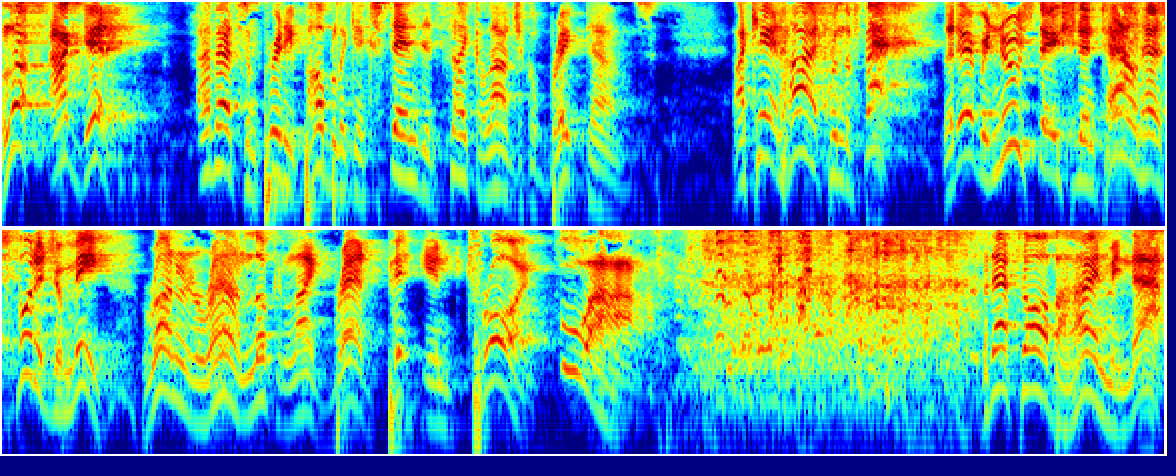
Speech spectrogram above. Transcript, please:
Look, I get it. I've had some pretty public extended psychological breakdowns. I can't hide from the fact that every news station in town has footage of me running around looking like Brad Pitt in Troy. Ooh ah! But that's all behind me now.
